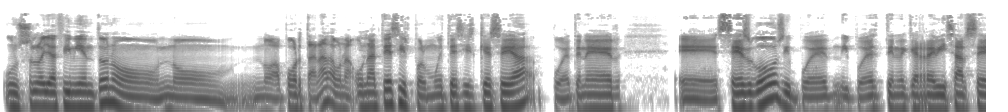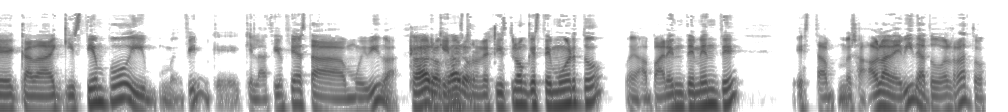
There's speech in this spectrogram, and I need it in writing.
un solo yacimiento no, no, no aporta nada. Una, una, tesis, por muy tesis que sea, puede tener eh, sesgos y puede, y puede tener que revisarse cada X tiempo y, en fin, que, la ciencia está muy viva. Claro, que claro. nuestro registro, aunque esté muerto, eh, aparentemente está, o sea, habla de vida todo el rato.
